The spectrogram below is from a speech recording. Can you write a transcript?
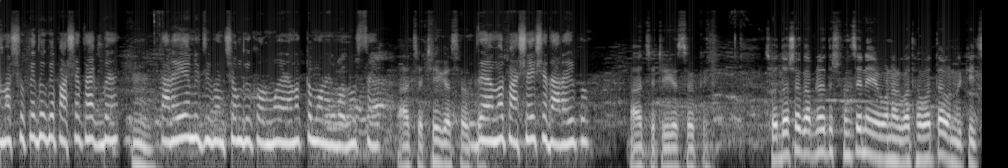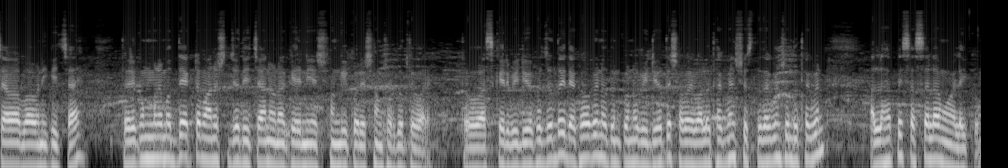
আমার সুখে দুঃখে পাশে থাকবে। তারাই আমি জীবন সঙ্গী কর্ম এরকম একটা মনের মানুষ চাই। আচ্ছা ঠিক আছে যে আমার পাশে এসে দাঁড়াইব। আচ্ছা ঠিক আছে ওকে। সো দর্শক আপনারা তো শুনছেন এই ওনার কথাবার্তা ওনার কী চাওয়া বা উনি কী চায়। তো এরকমের মধ্যে একটা মানুষ যদি চান ওনাকে নিয়ে সঙ্গী করে সংসার করতে পারে। তো আজকের ভিডিও পর্যন্তই। দেখা হবে নতুন কোনো ভিডিওতে। সবাই ভালো থাকবেন, সুস্থ থাকবেন, সুন্দর থাকবেন। আল্লাহ হাফিজ। আসসালামু আলাইকুম।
